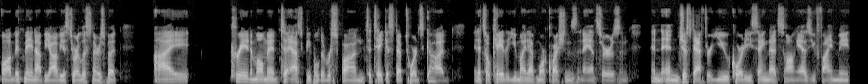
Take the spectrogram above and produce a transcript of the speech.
well, it may not be obvious to our listeners, but I created a moment to ask people to respond, to take a step towards God. And it's okay that you might have more questions than answers. And and and just after you, Cordy, sang that song, As You Find Me,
